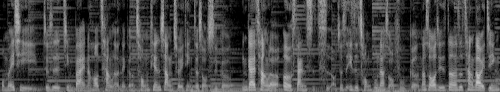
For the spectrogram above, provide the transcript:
我们一起就是敬拜，然后唱了那个《从天上垂听》这首诗歌，应该唱了二三十次哦，就是一直重复那首副歌。那时候其实真的是唱到已经。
